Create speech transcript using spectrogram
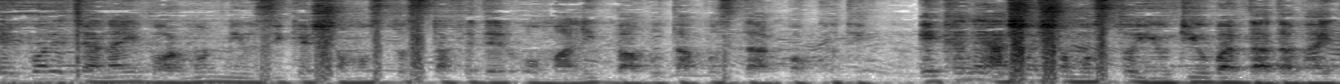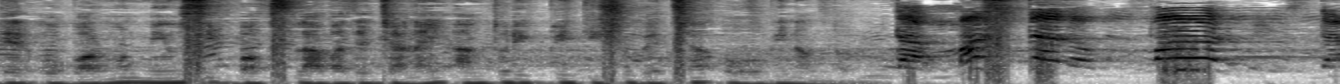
এরপরে জানাই বর্মন মিউজিকের সমস্ত স্টাফেদের ও মালিক বাবু তাপস দার পক্ষ থেকে এখানে আসা সমস্ত ইউটিউবার দাদা ভাইদের ও বর্মন মিউজিক বক্স লাভাদের জানাই আন্তরিক প্রীতি শুভেচ্ছা ও অভিনন্দন The master of Parvis, the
